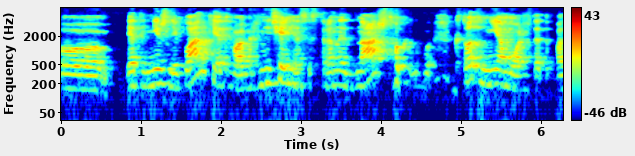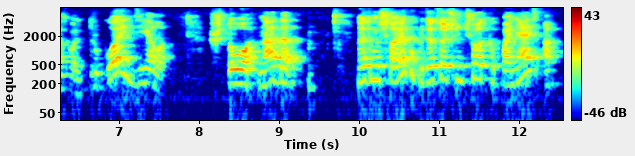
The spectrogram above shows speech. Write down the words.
э, этой нижней планки, этого ограничения со стороны дна, что как бы кто-то не может это позволить. Другое дело, что надо но этому человеку придется очень четко понять, а,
